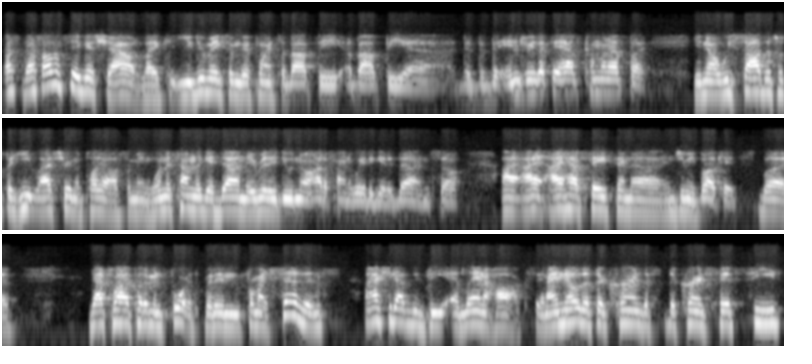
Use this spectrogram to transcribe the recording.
That's that's honestly a good shout. Like you do make some good points about the about the uh, the, the, the injury that they have coming up, but you know we saw this with the Heat last year in the playoffs. I mean, when it's time to get done, they really do know how to find a way to get it done. So I I, I have faith in uh, in Jimmy buckets, but that's why I put him in fourth. But in for my seventh, I actually got the, the Atlanta Hawks, and I know that they're current the, the current fifth seed,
